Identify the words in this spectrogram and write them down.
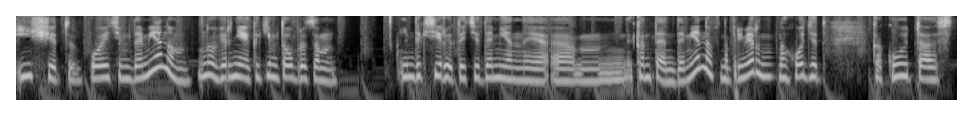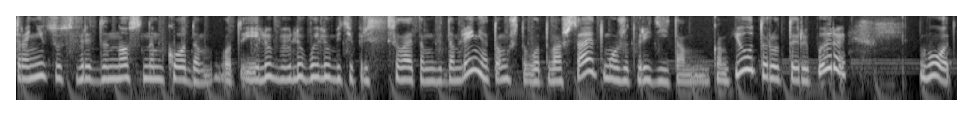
ищет по этим доменам, ну, вернее, каким-то образом индексирует эти доменные, эм, контент доменов, например, находит какую-то страницу с вредоносным кодом. Вот, и люб, вы любите присылать там уведомления о том, что вот ваш сайт может вредить там компьютеру, тыры-пыры. Вот.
